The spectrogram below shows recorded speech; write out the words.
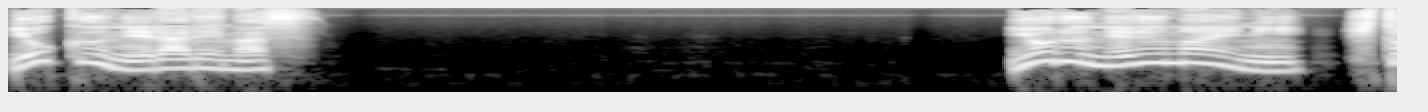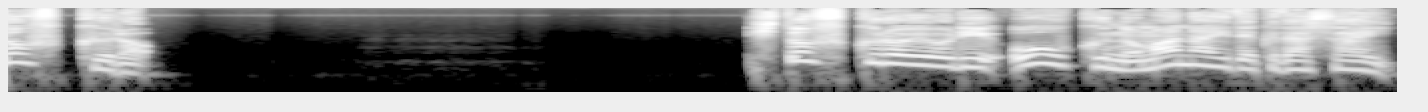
よく寝られます。夜寝る前に一袋。一袋より多く飲まないでください。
